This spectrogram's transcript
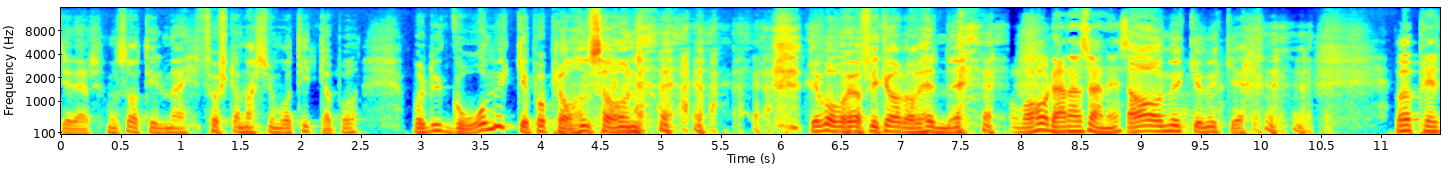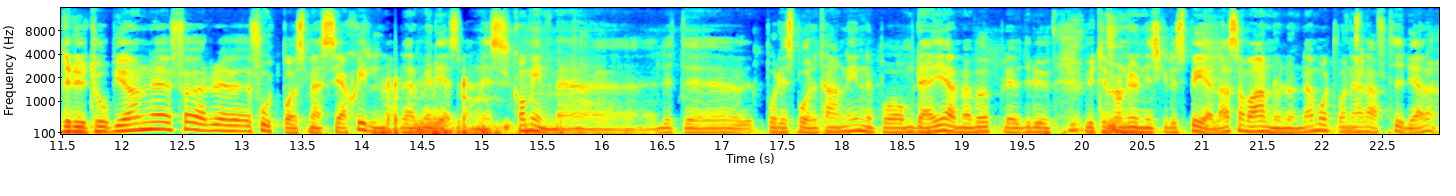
där. Hon sa till mig, första matchen var att titta på, var du går mycket på plan, sa hon. det var vad jag fick höra av henne. Hon var hårdare än Svennis. Ja, mycket, mycket. Vad upplevde du Torbjörn för eh, fotbollsmässiga skillnader med det Svennis kom in med? Eh, Lite på det spåret han är inne på om dig här, men vad upplevde du utifrån hur ni skulle spela som var annorlunda mot vad ni hade haft tidigare?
